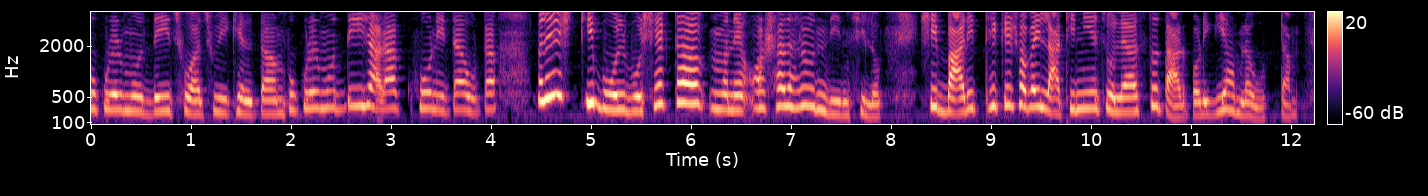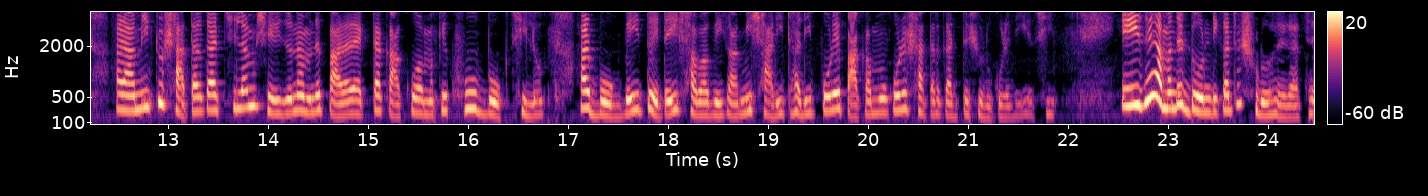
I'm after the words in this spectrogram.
পুকুরের মধ্যেই ছোঁয়াছুঁয়ি খেলতাম, পুকুরের মধ্যেই সারাক্ষণ এটা ওটা মানে কি বলব, সে একটা মানে অসাধারণ দিন ছিল। সেই বাড়ির থেকে সবাই লাঠি নিয়ে চলে আসতো, তারপরে গিয়ে আমরা উঠতাম। আর আমি একটু সাঁতার কাটছিলাম, সেই জন্য আমাদের পাড়ার একটা কাকু আমাকে খুব বকছিল। আর বকবেই তো, এটাই স্বাভাবিক। আমি শাড়ি ঠাড়ি পরে পাকামো করে সাঁতার কাটতে শুরু করে দিয়েছি। এই যে আমাদের ডন্ডি কাটা শুরু হয়ে গেছে।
